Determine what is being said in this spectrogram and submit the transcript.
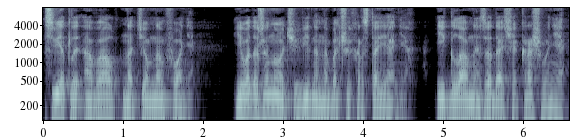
Светлый овал на темном фоне. Его даже ночью видно на больших расстояниях. И главная задача окрашивания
